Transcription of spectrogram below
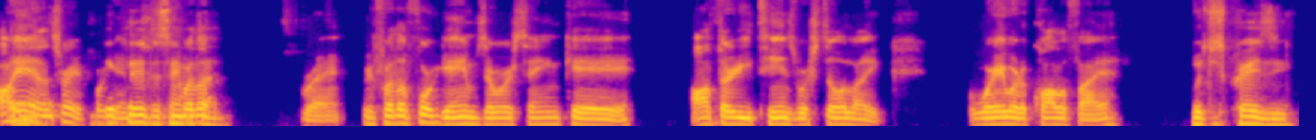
Oh yeah, Yeah, that's right. Four They games. played at the same Before time, right before the four games, they were saying okay, all 30 teams were still like were able to qualify. which is crazy.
